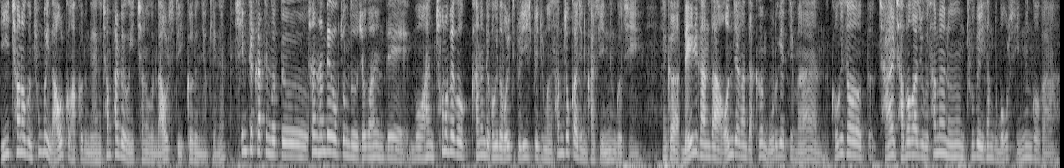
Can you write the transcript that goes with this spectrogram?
2천억은 충분히 나올 것 같거든요. 1,800억, 2천억은 나올 수도 있거든요. 걔는 심텍 같은 것도 1,300억 정도 저거 하는데 뭐 한 1,500억 가는데 거기다 멀티플 20배 주면 3조까지는 갈 수 있는 거지. 그러니까 내일 간다, 언제 간다 그건 모르겠지만 거기서 또잘 잡아가지고 사면은 두 배 이상도 먹을 수 있는 거가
